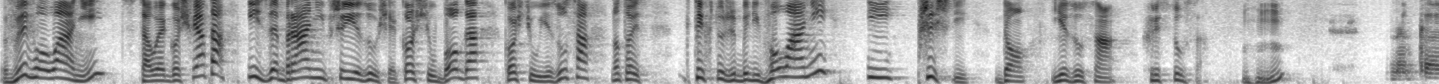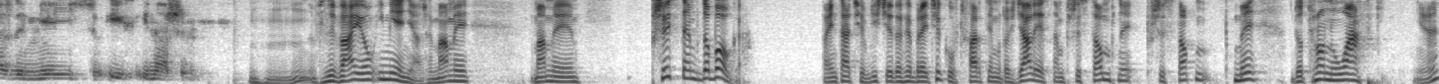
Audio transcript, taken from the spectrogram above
Wywołani z całego świata i zebrani przy Jezusie. Kościół Boga, Kościół Jezusa, no to jest tych, którzy byli wołani i przyszli do Jezusa Chrystusa. Na każdym miejscu ich i naszym. wzywają imienia, że mamy, mamy przystęp do Boga. Pamiętacie, w liście do Hebrajczyków w czwartym rozdziale jest tam przystąpny, przystąpmy do tronu łaski, nie?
